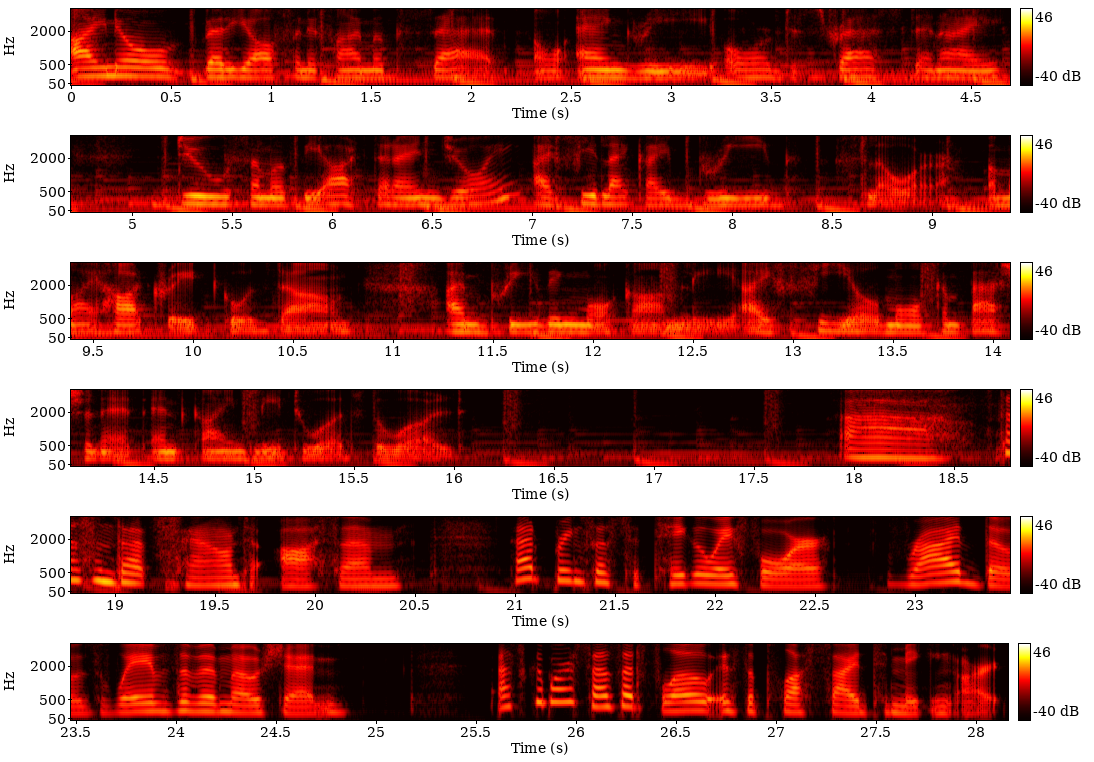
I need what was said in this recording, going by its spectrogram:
I know very often if i'm upset or angry or distressed and i do some of the art that I enjoy, I feel like I breathe slower. My heart rate goes down. I'm breathing more calmly. I feel more compassionate and kindly towards the world. Ah, doesn't that sound awesome? That brings us to takeaway four ride those waves of emotion. Escobar says that flow is the plus side to making art.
